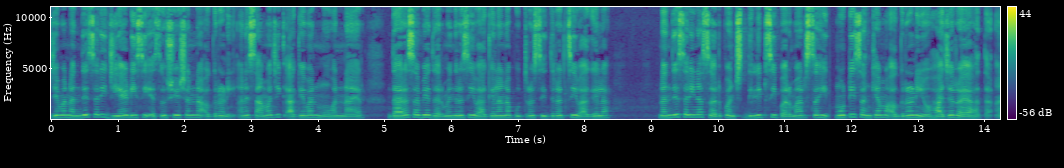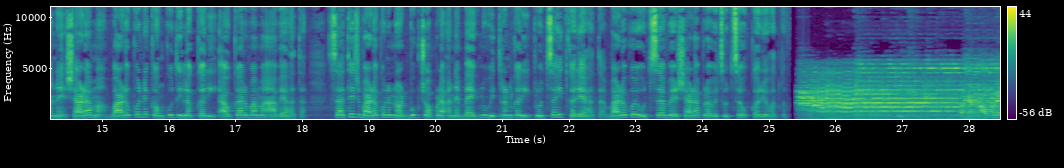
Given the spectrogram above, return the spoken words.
જેમાં નંદેસરી જીઆઈડીસી એસોસિએશનના અગ્રણી અને સામાજિક આગેવાન મોહન નાયર, ધારાસભ્ય ધર્મેન્દ્રસિંહ વાઘેલાના પુત્ર સિદ્ધરથસિંહ વાઘેલા, નંદેસરીના સરપંચ દિલીપસિંહ પરમાર સહિત મોટી સંખ્યામાં અગ્રણીઓ હાજર રહ્યા હતા અને શાળામાં બાળકોને કંકુ તિલક કરી આવકારવામાં આવ્યા હતા. સાથે જ બાળકોને નોટબુક, ચોપડા અને બેગનું વિતરણ કરી પ્રોત્સાહિત કર્યા હતા. બાળકોએ ઉત્સાહભેર શાળા પ્રવેશોત્સવ કર્યો હતો. આપણે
